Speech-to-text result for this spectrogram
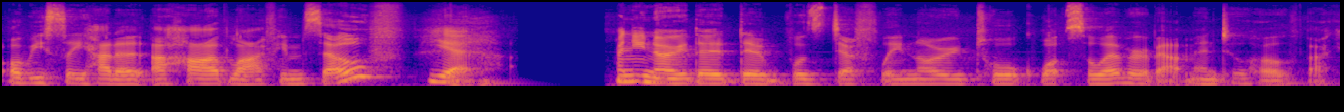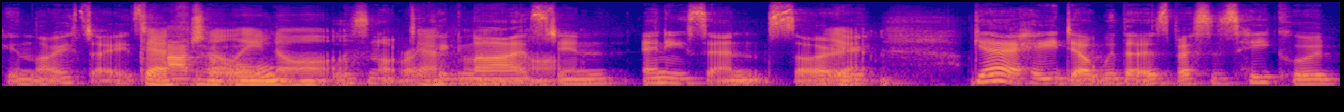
obviously had a, a hard life himself. Yeah. And, you know, there, there was definitely no talk whatsoever about mental health back in those days. Definitely not. It was not recognised in any sense. So, Yeah. yeah. he dealt with it as best as he could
